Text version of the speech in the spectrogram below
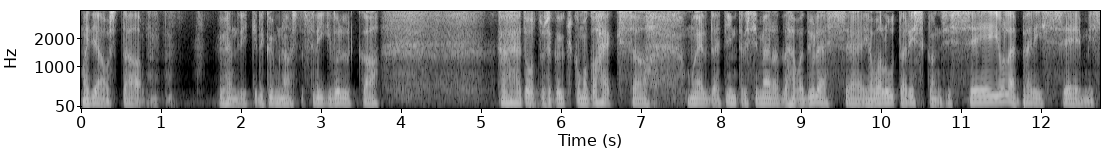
ma ei tea, osta Ühendriikide kümneaastast riigivõlga tootlusega üks koma kaheksa, mõelda, et intressimäärad lähevad ülesse ja valuutarisk on, siis see ei ole päris see, mis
